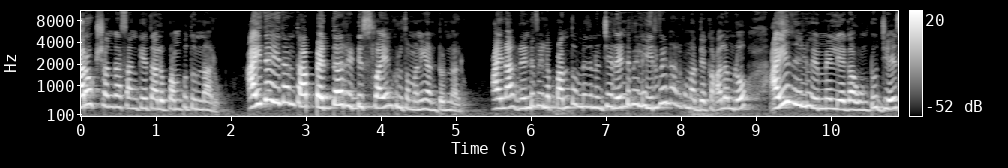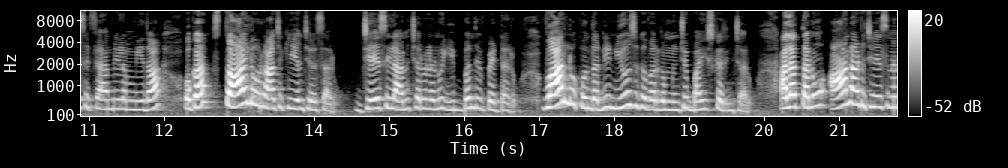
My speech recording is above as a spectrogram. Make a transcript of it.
పరోక్షంగా సంకేతాలు పంపుతున్నారు. అయితే ఇదంతా పెద్దారెడ్డి స్వయంకృతమని అంటున్నారు. ఆయన రెండు వేల పంతొమ్మిది నుంచి రెండు వేల ఇరవై నాలుగు మధ్య కాలంలో ఐదేళ్ళు ఎమ్మెల్యేగా ఉంటూ జేసీ ఫ్యామిలీల మీద ఒక స్థాయిలో రాజకీయం చేశారు. జేసీల అనుచరులను ఇబ్బంది పెట్టారు. వారిలో కొందరిని నియోజకవర్గం నుంచి బహిష్కరించారు. అలా తను ఆనాడు చేసిన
